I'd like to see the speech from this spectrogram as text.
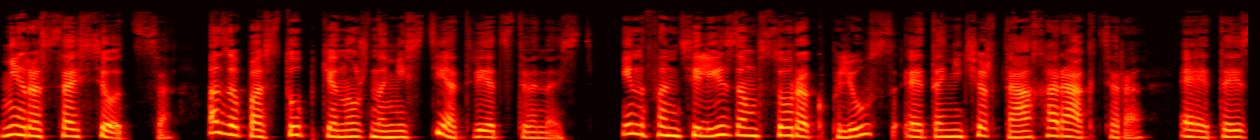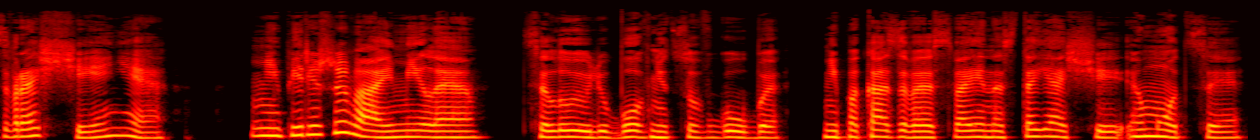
не рассосется, а за поступки нужно нести ответственность. Инфантилизм в 40 плюс – это не черта характера, это извращение. Не переживай, милая. Целую любовницу в губы, не показывая свои настоящие эмоции.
